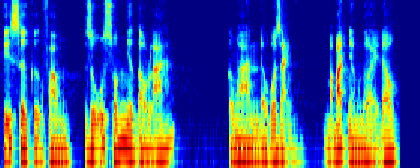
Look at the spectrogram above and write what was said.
kỹ sư cự phòng rũ xuống như tàu lá. Công an đâu có rảnh mà bắt nhầm người đâu.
